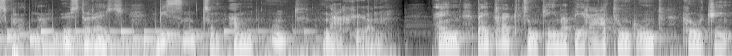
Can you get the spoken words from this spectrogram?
Bildungspartner Österreich Wissen zum An- und Nachhören. Ein Beitrag zum Thema Beratung und Coaching.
